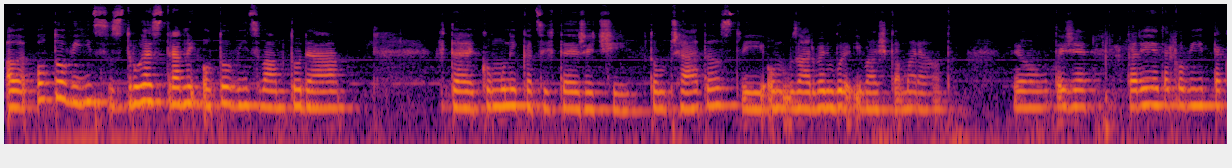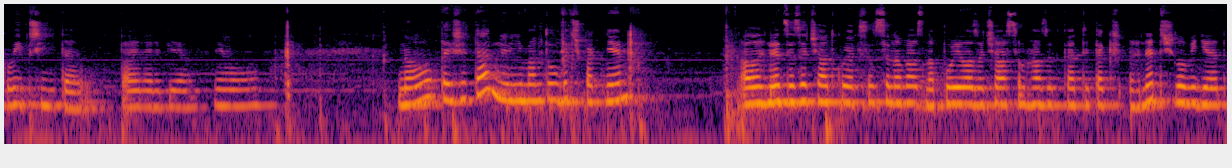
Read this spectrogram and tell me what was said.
Ale o to víc, z druhé strany, o to víc vám to dá v té komunikaci, v té řeči, v tom přátelství. On zároveň bude i váš kamarád. Jo, takže tady je takový, takový přítel, ta energie, jo. No, takže tak, nevnímám to vůbec špatně, ale hned ze začátku, jak jsem se na vás napojila, začala jsem házet karty, tak hned šlo vidět,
